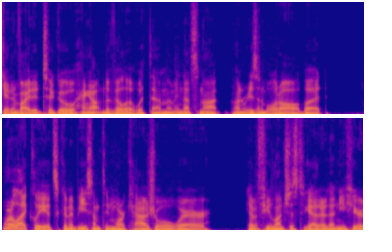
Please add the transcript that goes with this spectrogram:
get invited to go hang out in the villa with them. I mean, that's not unreasonable at all, but more likely it's going to be something more casual where you have a few lunches together, then you hear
